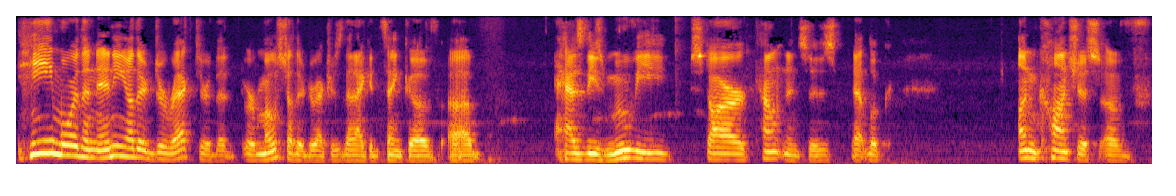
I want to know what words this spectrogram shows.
he more than any other director that, or most other directors that I could think of, uh, has these movie star countenances that look unconscious of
